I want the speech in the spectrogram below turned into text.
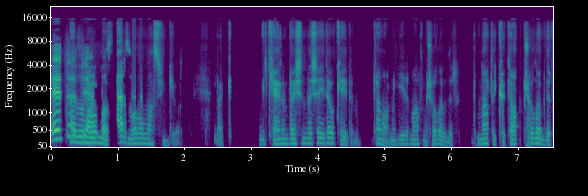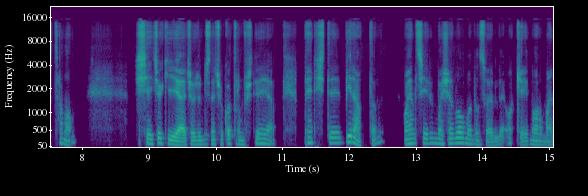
Evet Her evet zaman yani. olmaz. Her zaman olmaz çünkü bu. Bak hikayenin başında şeyde okeydim. Tamam 20 atmış olabilir. Bunlar da kötü atmış olabilir. Tamam. Şey çok iyi ya. Çocuğun içine çok oturmuş diyor ya. Ben işte bir attım. Wild Shape'in başarılı olmadığını söyledi. Okey normal.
